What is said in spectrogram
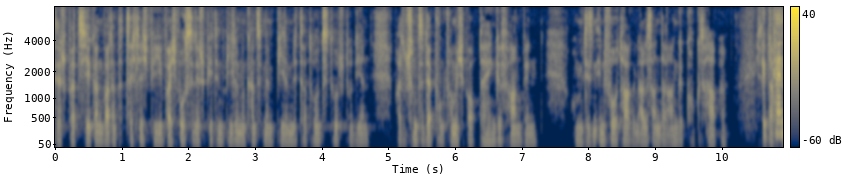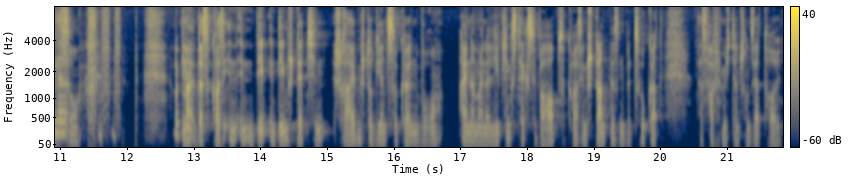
der Spaziergang war dann tatsächlich wie, weil ich wusste, der spielt in Biel und man kann es immer in Biel im Literaturinstitut studieren, war das schon so der Punkt, warum ich überhaupt dahin gefahren bin und mit diesen Infotagen und alles andere angeguckt habe. Es gibt dachte, keine. So, okay. das quasi in, in, dem, in dem Städtchen schreiben, studieren zu können, wo einer meiner Lieblingstexte überhaupt quasi entstanden ist, in Bezug hat, das war für mich dann schon sehr toll.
